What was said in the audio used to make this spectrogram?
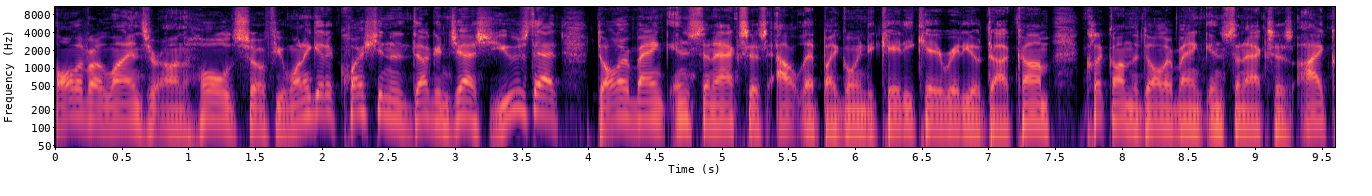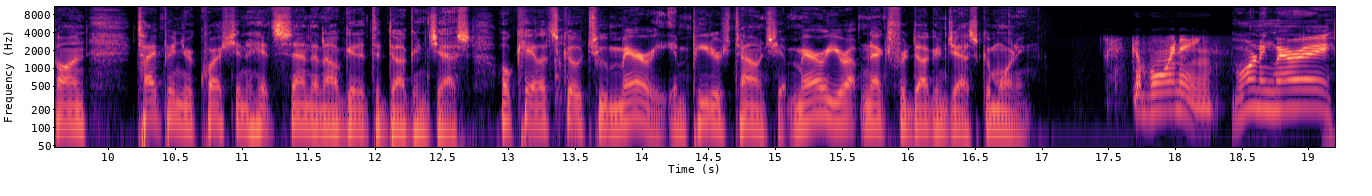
all of our lines are on hold, so if you want to get a question to Doug and Jess, use that Dollar Bank Instant Access outlet by going to kdkradio.com. Click on the Dollar Bank Instant Access icon, type in your question and hit send, and I'll get it to Doug and Jess. Okay, let's go to Mary in Peters Township. Mary, you're up next for Doug and Jess. Good morning. Good morning. Morning, Mary.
